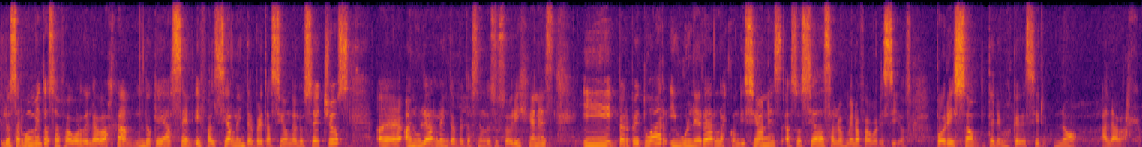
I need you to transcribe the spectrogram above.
Los argumentos a favor de la baja lo que hacen es falsear la interpretación de los hechos, eh, anular la interpretación de sus orígenes y perpetuar y vulnerar las condiciones asociadas a los menos favorecidos. Por eso tenemos que decir no a la baja.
